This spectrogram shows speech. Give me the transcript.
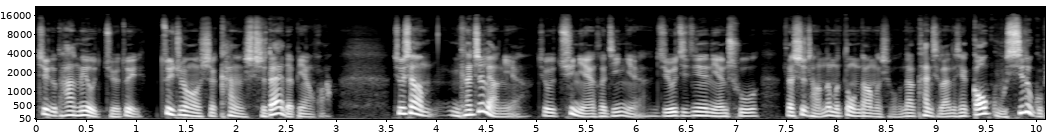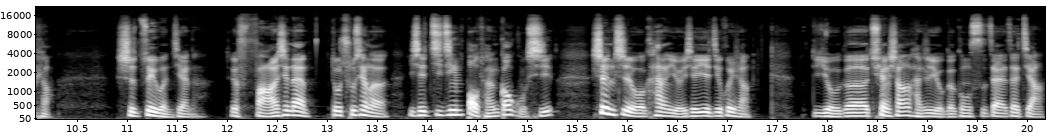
这个它没有绝对，最重要是看时代的变化。就像你看这两年，就去年和今年，尤其今年年初，在市场那么动荡的时候，那看起来那些高股息的股票是最稳健的，就反而现在都出现了一些基金抱团高股息，甚至我看有一些业绩会上，有个券商还是有个公司在在讲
